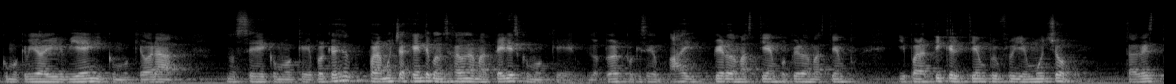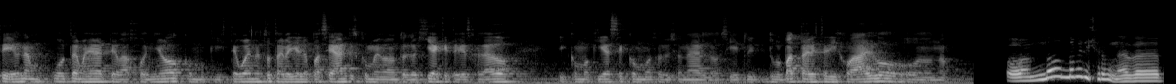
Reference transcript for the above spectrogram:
como que me iba a ir bien y como que ahora, no sé, como que, porque para mucha gente cuando se jala una materia es como que lo peor, porque dice, ay, pierdo más tiempo, pierdo más tiempo y para ti que el tiempo influye mucho, tal vez de una u otra manera te bajoneó, como que dijiste, bueno, esto tal vez ya lo pasé antes como en odontología que te habías jalado y como que ya sé cómo solucionarlo. Si tu, tu papá tal vez te dijo algo o no. Oh, no, no me dijeron nada.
